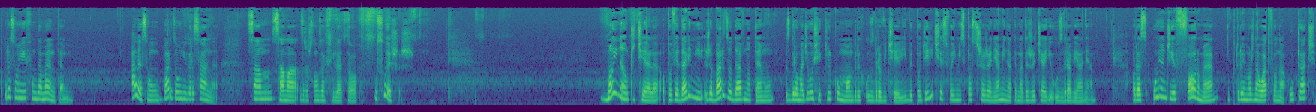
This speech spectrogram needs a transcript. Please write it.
które są jej fundamentem, ale są bardzo uniwersalne. Sam, sama zresztą za chwilę to usłyszysz. Moi nauczyciele opowiadali mi, że bardzo dawno temu zgromadziło się kilku mądrych uzdrowicieli, by podzielić się swoimi spostrzeżeniami na temat życia i uzdrawiania oraz ująć je w formę, której można łatwo nauczać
